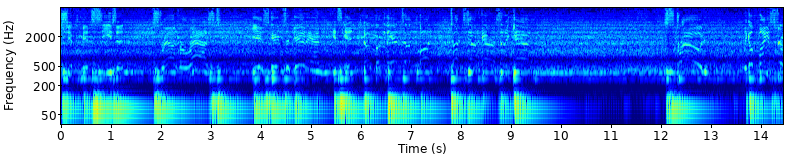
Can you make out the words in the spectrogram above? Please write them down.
shift mid-season. Stroud harassed. He escapes again, and it's in. No, go to the end zone. Punt. Touchdown Harrison again. Stroud, like a maestro,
